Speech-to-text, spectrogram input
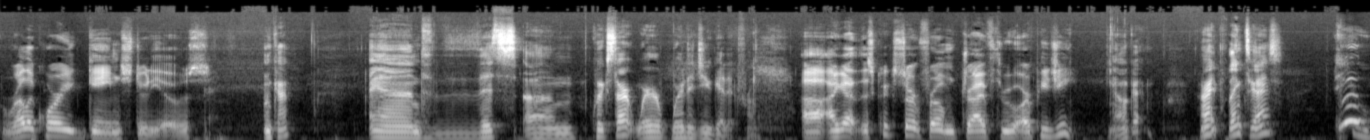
Reliquary Game Studios. Okay. And this um, quick start, where where did you get it from? Uh, I got this quick start from DriveThruRPG. Okay. All right. Thanks, guys. woo,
